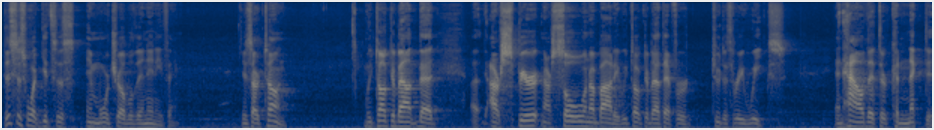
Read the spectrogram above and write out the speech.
This is what gets us in more trouble than anything, is our tongue. We talked about that uh, our spirit and our soul and our body. We talked about that for two to three weeks and how that they're connected.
